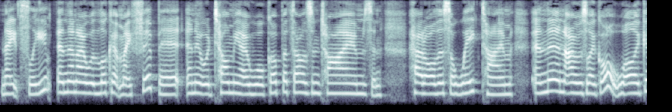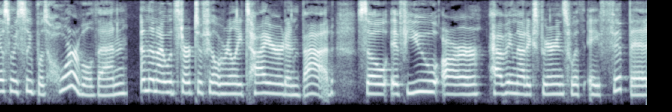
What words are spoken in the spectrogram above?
night's sleep, and then I would look at my Fitbit and it would tell me I woke up a thousand times and had all this awake time. And then I was like, oh, well, I guess my sleep was horrible then. And then I would start to feel really tired and bad. So if you are having that experience with a Fitbit,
